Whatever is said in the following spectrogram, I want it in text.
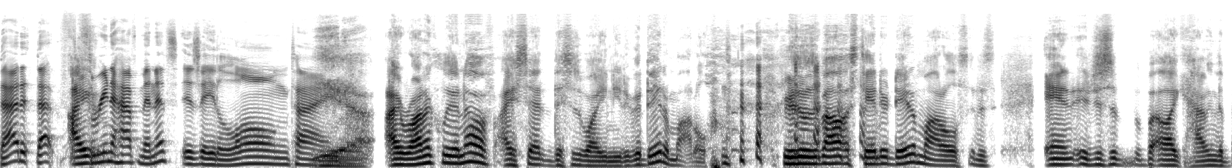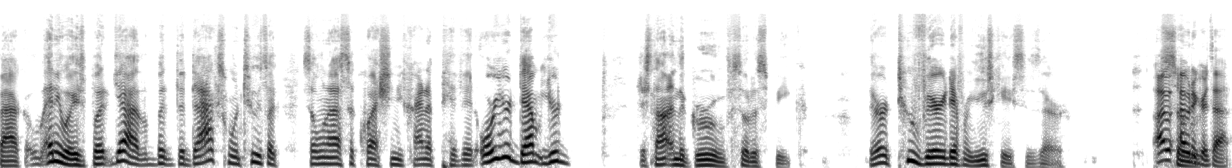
That that I- three and a half minutes is a long time. Yeah. Ironically enough, I said this is why you need a good data model because it was about standard data models and it's and it just about like having the back. Anyways, but yeah, but the DAX one too is like someone asks a question, you kind of pivot, or you're dem you're just not in the groove, so to speak. There are two very different use cases there. I, I would agree with that.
